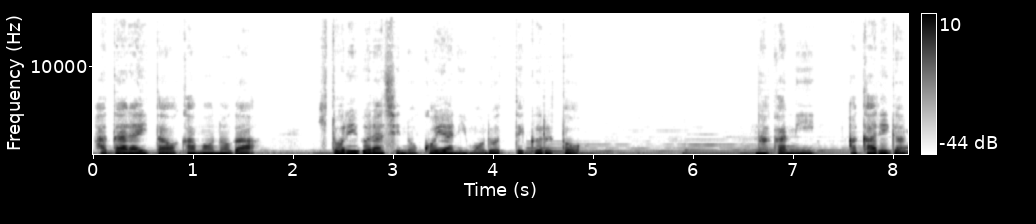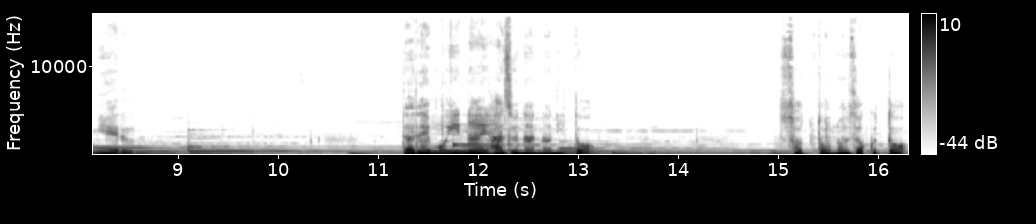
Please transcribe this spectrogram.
働いた若者が一人暮らしの小屋に戻ってくると中に明かりが見える。誰もいないはずなのにとそっと覗くと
